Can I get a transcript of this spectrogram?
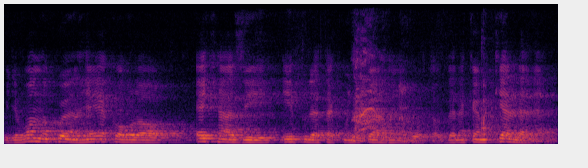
Ugye vannak olyan helyek, ahol a egyházi épületek mondjuk elhanyagoltak, de nekem kellene.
